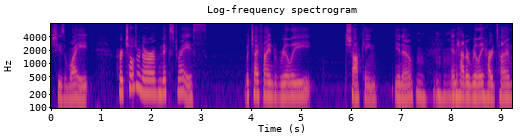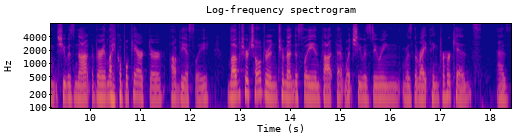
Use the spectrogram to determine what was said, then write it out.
she's white, her children are of mixed race, which I find really shocking you know, mm, mm-hmm. and had a really hard time. She was not a very likable character, obviously. Loved her children tremendously and thought that what she was doing was the right thing for her kids, as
